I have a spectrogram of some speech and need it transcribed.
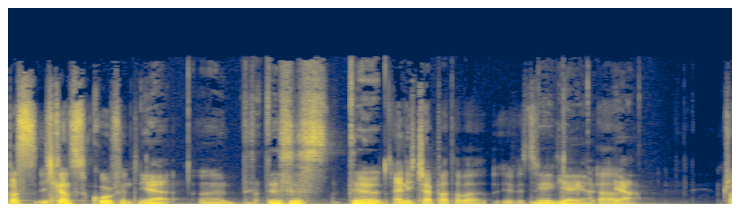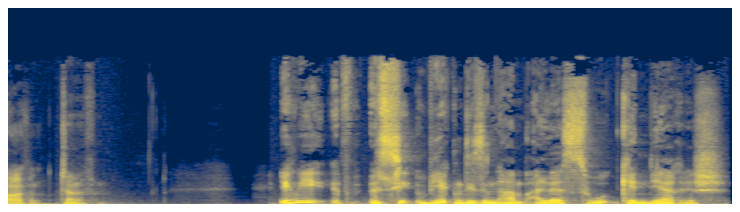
Was ich ganz cool finde. Ja, das ist der. Eigentlich äh, Shepard, aber ihr wisst. Ja, ja, ja. Äh, ja. Jonathan. Jonathan. Irgendwie wirken diese Namen alle so generisch.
